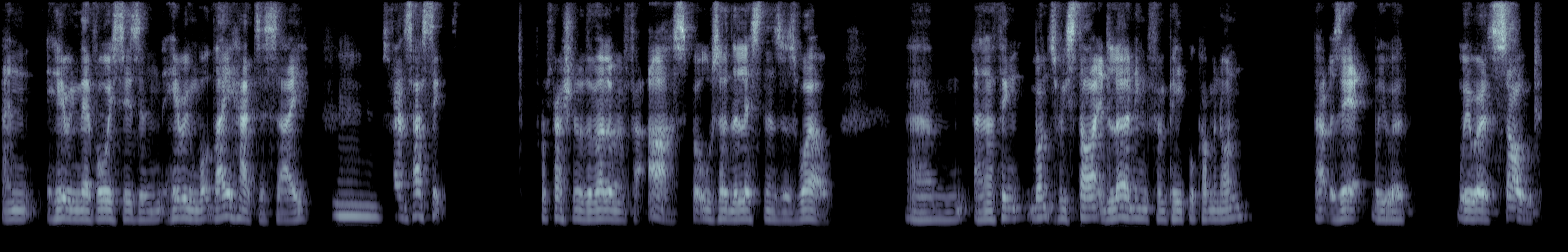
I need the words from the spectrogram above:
and hearing their voices and hearing what they had to say Mm. it's fantastic professional development for us, but also the listeners as well. Um, and I think once we started learning from people coming on, that was it. We were we were sold.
